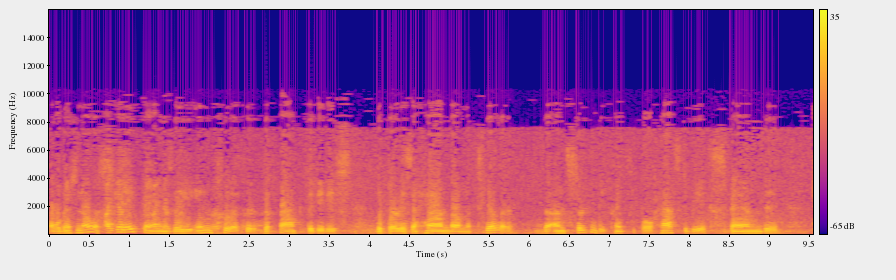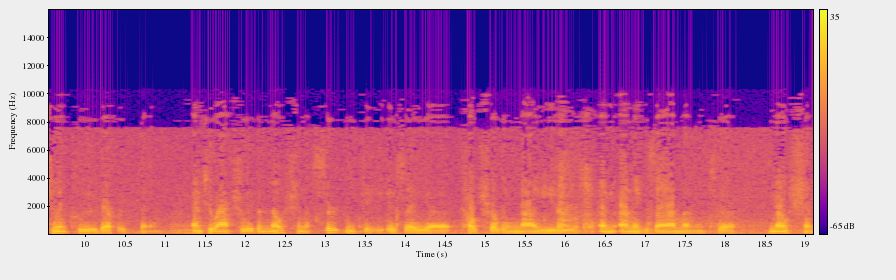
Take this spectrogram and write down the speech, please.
Oh, there's no I guess- I escaping guess the input, the, the fact that it is that there is a hand on the tiller. The uncertainty principle has to be expanded to include everything. And to actually, the notion of certainty is a uh, culturally naive and unexamined uh, notion.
